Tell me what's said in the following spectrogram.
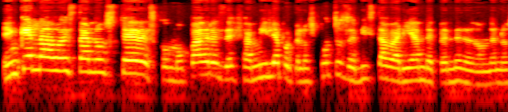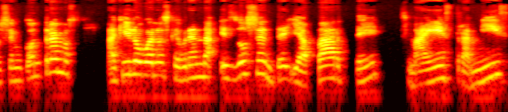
¿En qué lado están ustedes como padres de familia? Porque los puntos de vista varían, depende de dónde nos encontremos. Aquí lo bueno es que Brenda es docente y aparte es maestra, Miss,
